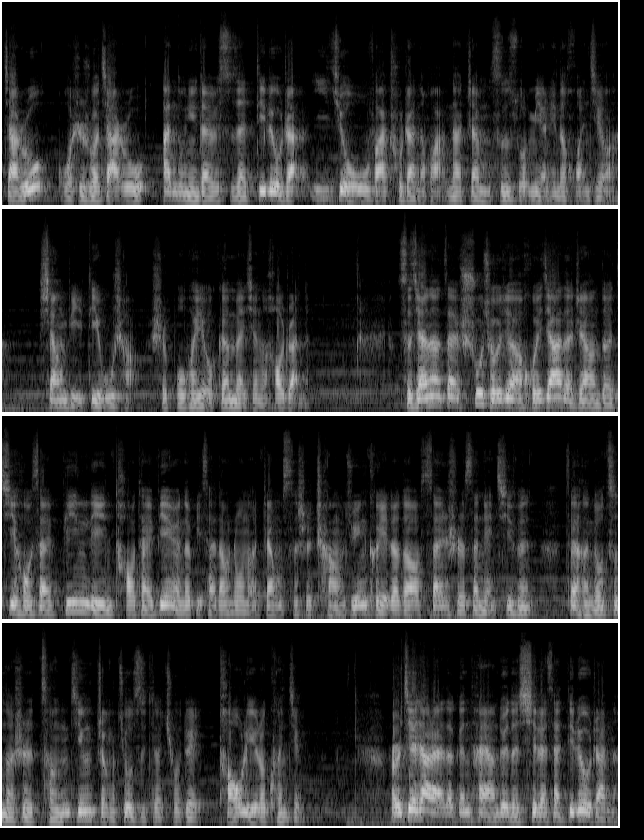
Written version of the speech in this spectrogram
假如我是说，假如安东尼·戴维斯在第六战依旧无法出战的话，那詹姆斯所面临的环境啊，相比第五场是不会有根本性的好转的。此前呢，在输球就要回家的这样的季后赛濒临淘汰边缘的比赛当中呢，詹姆斯是场均可以得到三十三点七分，在很多次呢是曾经拯救自己的球队逃离了困境。而接下来的跟太阳队的系列赛第六战呢，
